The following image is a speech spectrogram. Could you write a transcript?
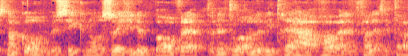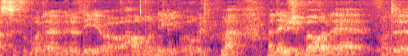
snakker om musikk nå, så er ikke det bare for det, og det tror jeg alle vi tre her har vel en felles interesse for både melodi og harmoni og rytme. Men det er jo ikke bare det måte,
